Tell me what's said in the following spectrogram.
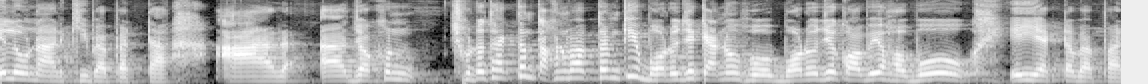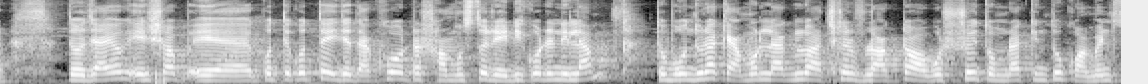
এলো না আর কি ব্যাপারটা। আর যখন ছোট থাকতাম, তখন ভাবতাম কি, বড় যে কেন হো, বড় যে কবে হব, এই একটা ব্যাপার। তো যাই হোক, এসব করতে করতে এই যে দেখো, ওটা সমস্ত রেডি করে নিলাম। তো বন্ধুরা, কেমন লাগল আজকের ভ্লগটা অবশ্যই তোমরা কিন্তু কমেন্টস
